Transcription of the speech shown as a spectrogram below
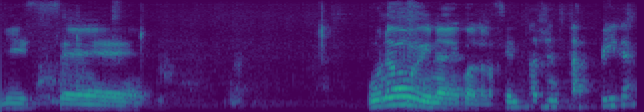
Dice. Una bobina de 480 aspiras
